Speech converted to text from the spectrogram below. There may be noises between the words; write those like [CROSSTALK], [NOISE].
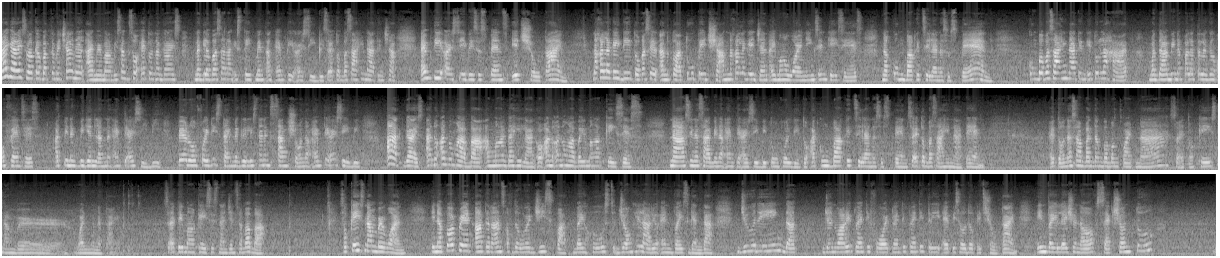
Hi guys! Welcome back to my channel. I'm your Mami Sang. So, eto na guys. Naglabas na ng statement ang MTRCB. So, eto, basahin natin siya. MTRCB suspends its showtime. Nakalagay dito, kasi ano to, ah, two-page siya. Ang nakalagay dyan ay mga warnings and cases na kung bakit sila na-suspend. Kung babasahin natin ito lahat, madami na pala talagang offenses at pinagbigyan lang ng MTRCB. Pero for this time, nag-release na ng sanction ng MTRCB. At guys, ano-ano nga ba ang mga dahilan o ano-ano nga ba yung mga cases na sinasabi ng MTRCB tungkol dito at kung bakit sila na-suspend. So, ito basahin natin. Ito, nasa bandang babang part na. So, ito, case number 1 muna tayo. So, ito yung mga cases nandyan sa baba. So, case number 1. Inappropriate utterance of the word G-spot by host Jong Hilario and Vice Ganda during the January 24, 2023 episode of its Showtime in violation of Section 2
